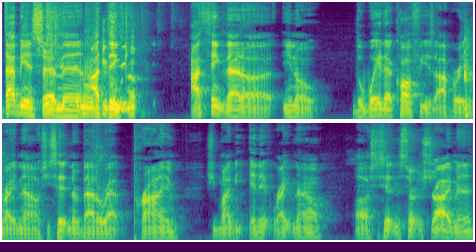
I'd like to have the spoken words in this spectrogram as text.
that being said, man, I think I think that uh, you know, the way that Coffee is operating right now, she's hitting her battle rap prime. She might be in it right now. Uh, she's hitting a certain stride, man.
